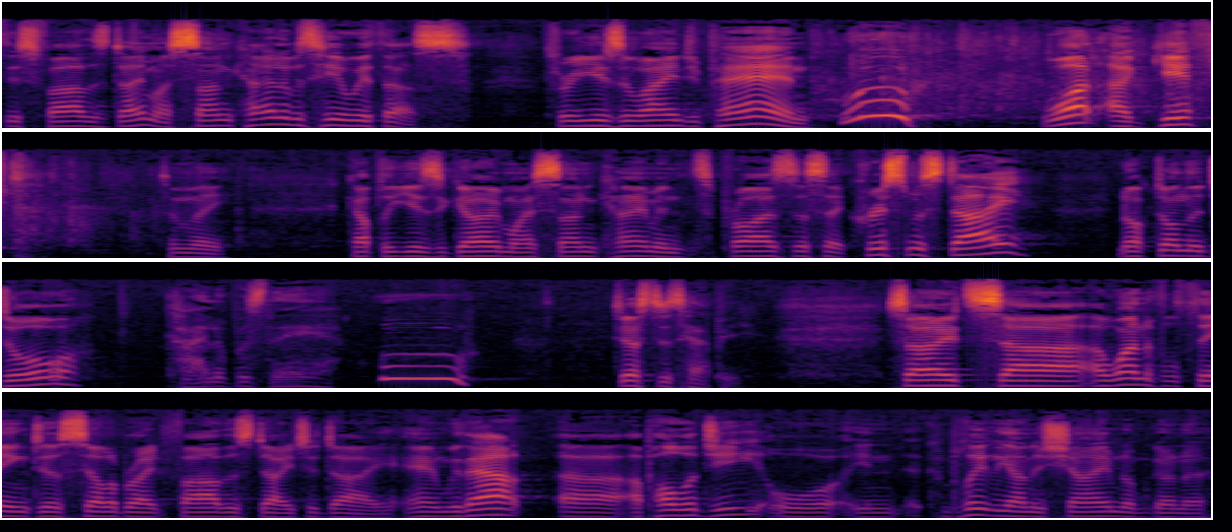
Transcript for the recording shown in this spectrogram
this Father's Day. My son Caleb is here with us, three years away in Japan. Woo! What a gift to me. A couple of years ago, my son came and surprised us at Christmas Day, knocked on the door. Caleb was there. Woo! Just as happy. So it's uh, a wonderful thing to celebrate Father's Day today. And without uh, apology or in completely unashamed, I'm going to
